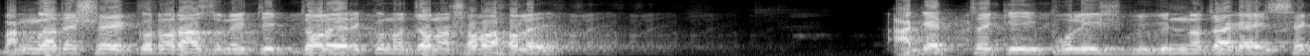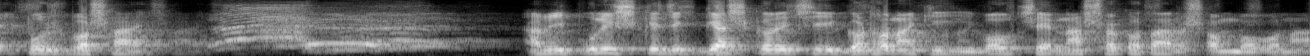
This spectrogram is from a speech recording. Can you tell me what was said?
বাংলাদেশে কোনো রাজনৈতিক দলের কোনো জনসভা হলে আগের থেকেই পুলিশ বিভিন্ন জায়গায় চেকপোষ বসায়। আমি পুলিশকে জিজ্ঞাসা করেছি, ঘটনা কি? বলছে, নাশকতার সম্ভাবনা।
